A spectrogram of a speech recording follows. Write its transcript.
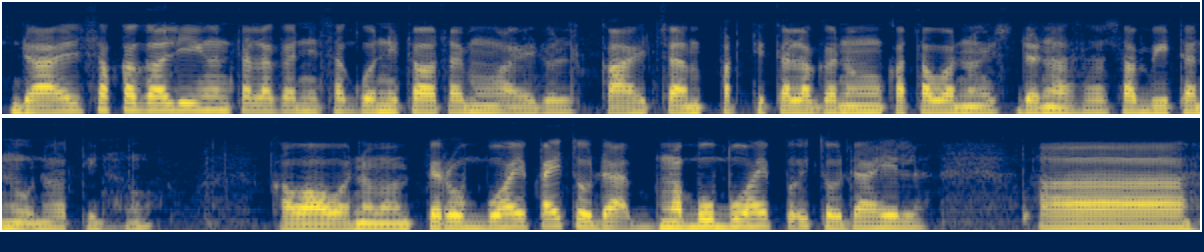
Dahil sa kagalingan talaga ni Sagwan ni tatay mga idol, kahit saan parte talaga ng katawan ng isda nasasabitan ho natin. Oh. Kawawa naman. Pero buhay pa ito, da, mabubuhay po ito dahil ah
